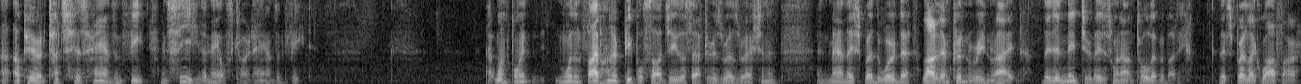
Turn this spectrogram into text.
uh, up here and touch his hands and feet and see the nail scarred hands and feet. At one point, more than 500 people saw Jesus after his resurrection, and and man, they spread the word. A lot of them couldn't read and write. They didn't need to. They just went out and told everybody. And it spread like wildfire.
